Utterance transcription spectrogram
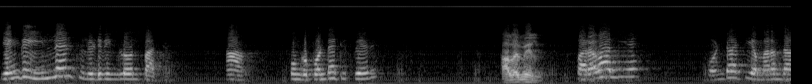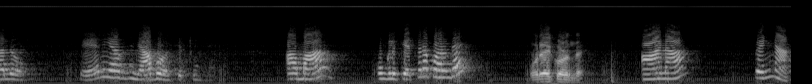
எங்க இல்லைன்னு சொல்லிடுவீங்களோன்னு பார்த்தேன். ஆ உங்க பொண்டாட்டி பேரு? அலமேல். பரவாயில்லையே. பொண்டாட்டிய மறந்தாலும் பேரையாவது ஞாபகம் வச்சிருக்கீங்க. ஆமா உங்களுக்கு எத்தனை குழந்தை? ஒரே குழந்தை. ஆனா பெண்ணா?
